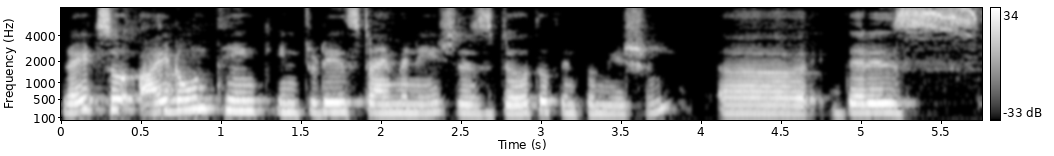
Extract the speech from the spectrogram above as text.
Right. So I don't think in today's time and age there's dearth of information. there is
